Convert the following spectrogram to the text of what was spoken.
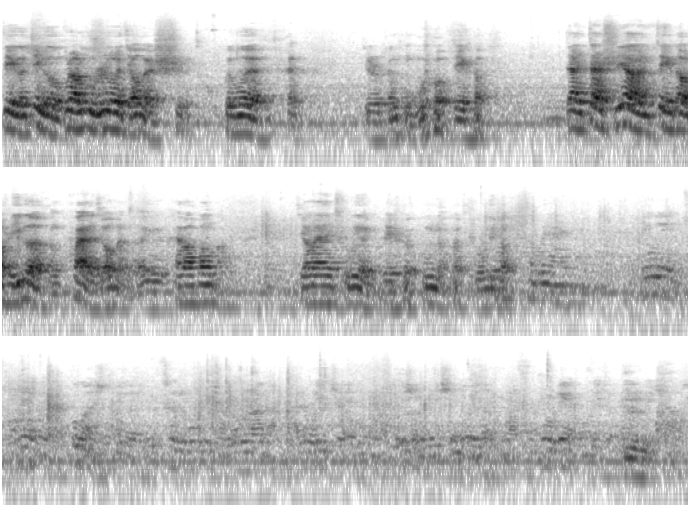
这个这个我不知道录制这个脚本是会不会很，就是很恐怖这个，但但实际上这个倒是一个很快的脚本的一个开发方法，将来说不定有这个功能，说不定。因为从那个不管是这个测试工具像 l o r a 还是我以前那种游戏里面写那个什么辅助练功那些工具，像什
